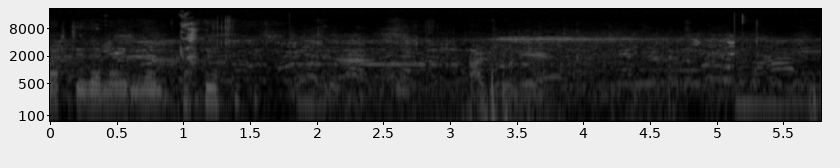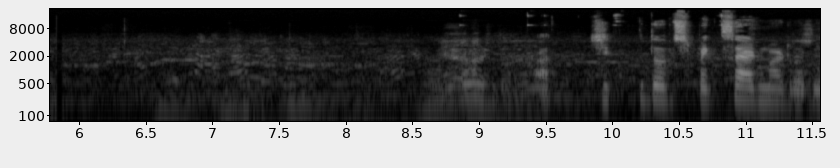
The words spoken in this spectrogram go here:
ಮಾಡ್ತಿದ್ದಾನೆ ಇಲ್ಲಂತ ಚಿಕ್ಕದೊಂದು ಸ್ಪೆಕ್ಸ್ ಆ್ಯಡ್ ಮಾಡಿರೋದು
